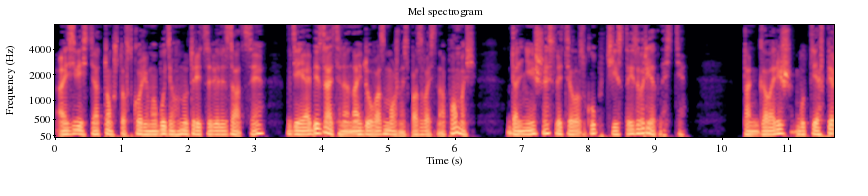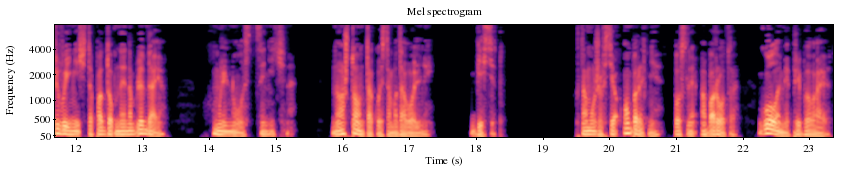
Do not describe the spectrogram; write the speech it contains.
а известие о том, что вскоре мы будем внутри цивилизации, где я обязательно найду возможность позвать на помощь, дальнейшее слетело с губ чисто из вредности. «Так говоришь, будто я впервые нечто подобное наблюдаю», — хмыльнулась цинично. «Ну а что он такой самодовольный?» «Бесит». К тому же все оборотни после оборота голыми прибывают,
